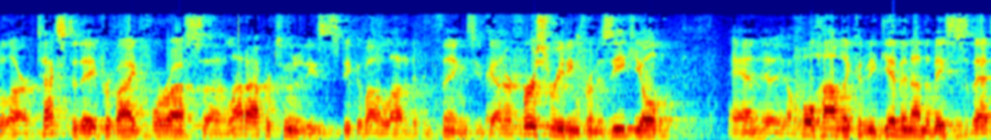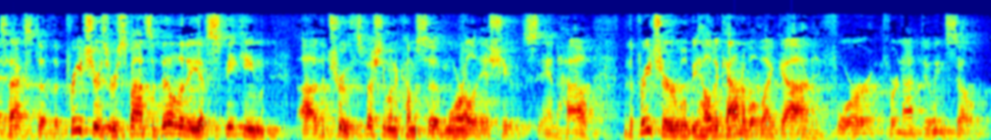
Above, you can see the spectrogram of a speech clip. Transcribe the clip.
Well, our text today provide for us a lot of opportunities to speak about a lot of different things. You've got our first reading from Ezekiel, and a whole homily could be given on the basis of that text of the preacher's responsibility of speaking uh, the truth, especially when it comes to moral issues, and how the preacher will be held accountable by God for for not doing so.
